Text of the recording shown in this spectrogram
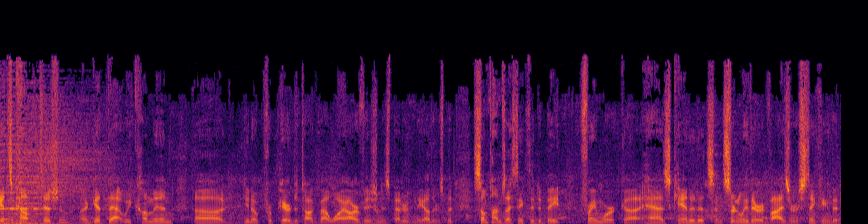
It's a competition. I get that. We come in, uh, you know, prepared to talk about why our vision is better than the others. But sometimes I think the debate framework uh, has candidates and certainly their advisors thinking that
